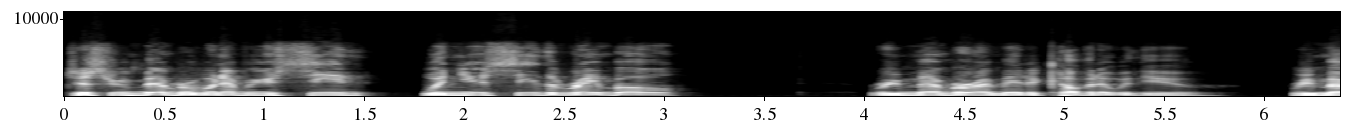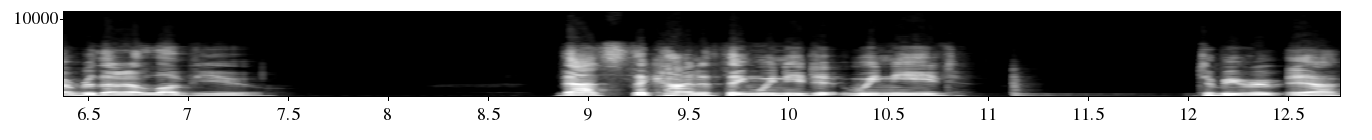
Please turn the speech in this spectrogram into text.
Just remember whenever you see when you see the rainbow, remember I made a covenant with you. Remember that I love you. That's the kind of thing we need we need to be yeah,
